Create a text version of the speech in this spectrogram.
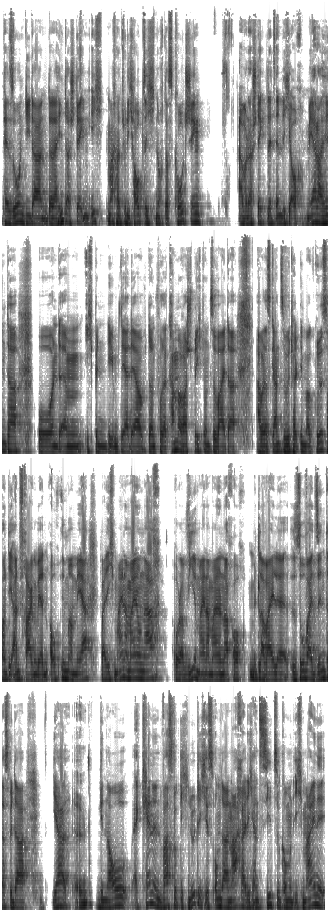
Personen, die da, da dahinter stecken. Ich mache natürlich hauptsächlich noch das Coaching. Aber da steckt letztendlich auch mehr dahinter. Und ähm, ich bin eben der, der dann vor der Kamera spricht und so weiter. Aber das Ganze wird halt immer größer und die Anfragen werden auch immer mehr, weil ich meiner Meinung nach oder wir meiner Meinung nach auch mittlerweile so weit sind, dass wir da ja äh, genau erkennen, was wirklich nötig ist, um da nachhaltig ans Ziel zu kommen. Und ich meine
